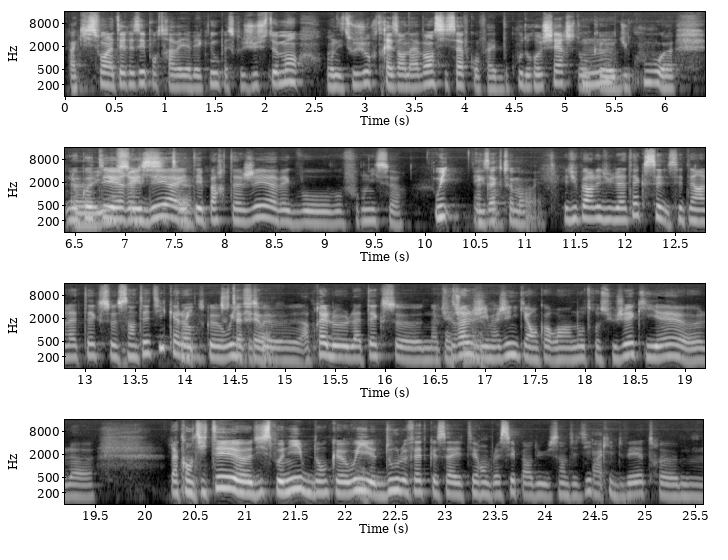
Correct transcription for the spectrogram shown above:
enfin, qui sont intéressés pour travailler avec nous parce que justement, on est toujours très en avance. Ils savent qu'on fait beaucoup de recherches, donc mmh. euh, du coup, euh, le côté R&D a été partagé avec vos, fournisseurs. Oui, exactement. Et tu parlais du latex, c'était un latex synthétique alors? Oui, parce que, oui, parce que après le latex euh, naturel, j'imagine qu'il y a encore un autre sujet qui est la la quantité euh, disponible. Donc euh, oui, d'où le fait que ça a été remplacé par du synthétique qui devait être euh,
